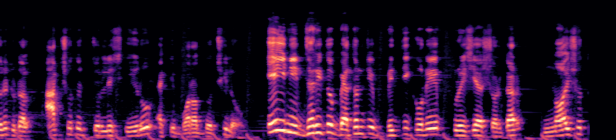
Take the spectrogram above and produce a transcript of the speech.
করে টোটাল আটশত চল্লিশ ইউরো একটি বরাদ্দ ছিল। এই নির্ধারিত বেতনটি বৃদ্ধি করে ক্রোয়েশিয়ার সরকার নয়শত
